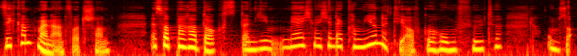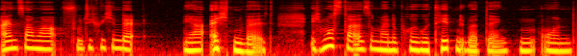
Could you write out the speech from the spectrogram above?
Sie kannte meine Antwort schon. Es war paradox, denn je mehr ich mich in der Community aufgehoben fühlte, umso einsamer fühlte ich mich in der ja, echten Welt. Ich musste also meine Prioritäten überdenken und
